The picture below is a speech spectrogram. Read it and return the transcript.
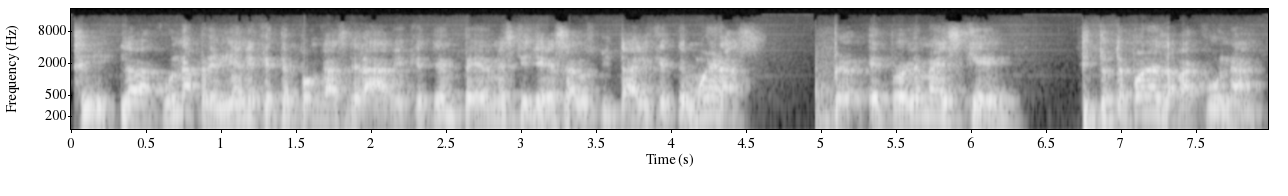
¿sí? La vacuna previene que te pongas grave, que te enfermes, que llegues al hospital y que te mueras. Pero el problema es que si tú te pones la vacuna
